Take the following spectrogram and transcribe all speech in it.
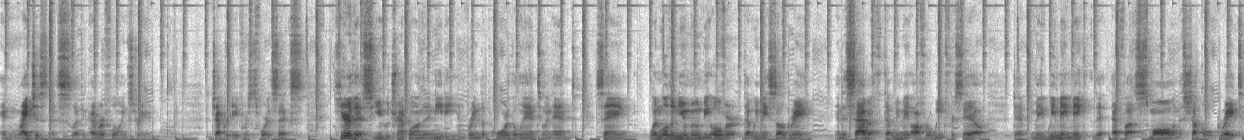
and righteousness like an ever flowing stream. Chapter 8, verses 4 to 6. Hear this, you who trample on the needy and bring the poor of the land to an end, saying, When will the new moon be over, that we may sell grain, and the Sabbath, that we may offer wheat for sale, that may, we may make the ephah small and the shekel great,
